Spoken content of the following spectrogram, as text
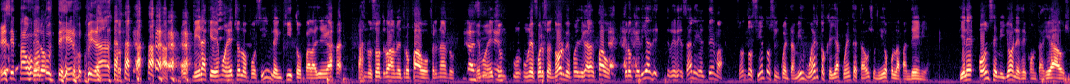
Ese pavo va puntero, cuidado. Mira que hemos hecho lo posible en Quito para llegar a, nosotros, a nuestro pavo, Fernando. Así hemos es. hecho un, un- un esfuerzo enorme por llegar al pavo. Pero quería regresar en el tema. Son 250 mil muertos que ya cuenta Estados Unidos por la pandemia. Tiene 11 millones de contagiados.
